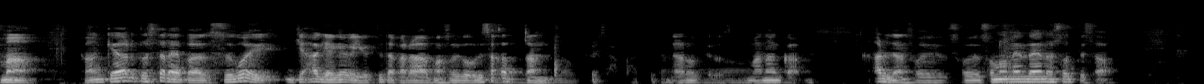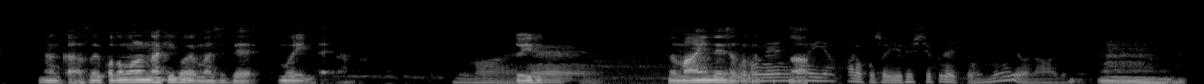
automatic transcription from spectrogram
まあ、関係あるとしたらやっぱすごいギャーギャーギャーが言ってたから、まあそれがうるさかったんだろうけど、まあなんか、あるじゃん、そういう、そういう、その年代の人ってさ、なんかそういう子供の泣き声マジで無理みたいまあ、いるね。な。満員電車ことのかってさ、年代やからこそ許してくれって思うよな、でも。うーん。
